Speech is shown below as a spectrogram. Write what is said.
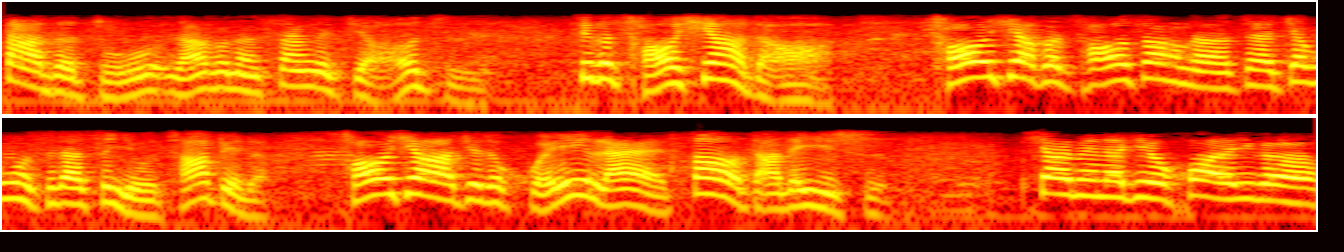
大的足，然后呢三个脚趾，这个朝下的啊，朝下和朝上呢，在加工时代是有差别的。朝下就是回来到达的意思，下面呢就画了一个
